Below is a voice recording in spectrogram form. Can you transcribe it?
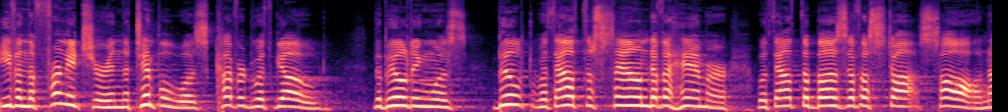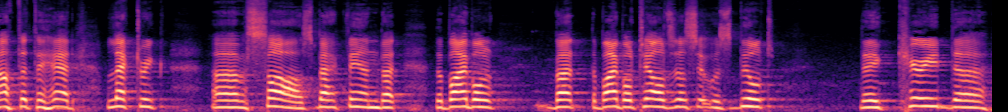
even the furniture in the temple was covered with gold. The building was built without the sound of a hammer without the buzz of a saw. Not that they had electric uh, saws back then, but the Bible, but the Bible tells us it was built. They carried the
